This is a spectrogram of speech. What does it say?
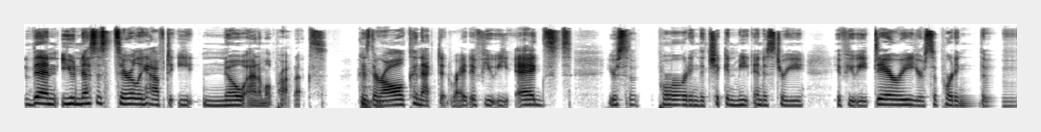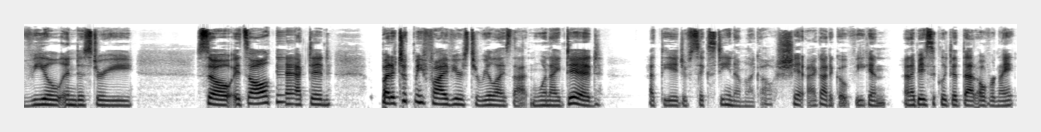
then you necessarily have to eat no animal products because mm-hmm. they're all connected, right? If you eat eggs, you're supporting the chicken meat industry. If you eat dairy, you're supporting the veal industry. So it's all connected. But it took me five years to realize that. And when I did at the age of 16, I'm like, oh shit, I got to go vegan. And I basically did that overnight.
